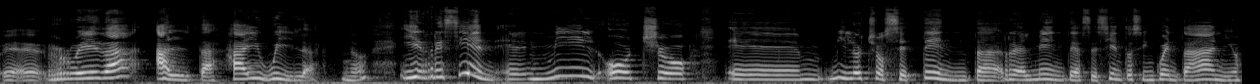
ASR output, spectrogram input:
eh, rueda alta, High Wheeler. Y recién en 1870, eh, realmente hace 150 años,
